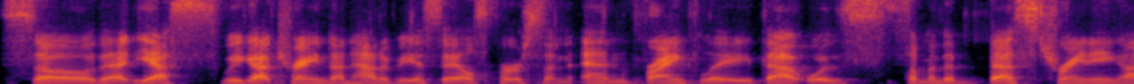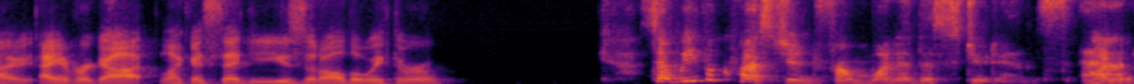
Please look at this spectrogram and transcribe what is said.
so that yes we got trained on how to be a salesperson and frankly that was some of the best training I, I, ever got. Like i said you use it all the way through so we have a question from one of the students and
